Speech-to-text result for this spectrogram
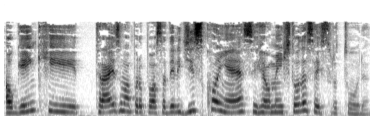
Alguém que traz uma proposta dele desconhece realmente toda essa estrutura.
